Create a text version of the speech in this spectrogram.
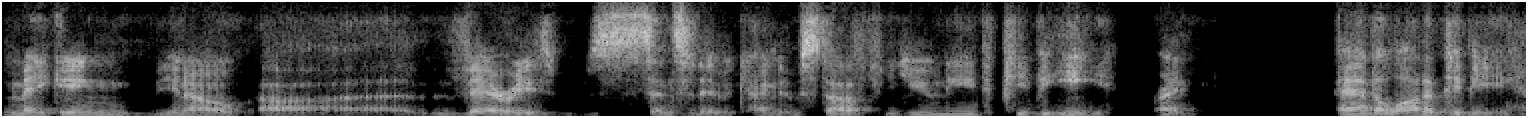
making you know uh, very sensitive kind of stuff, you need PPE, right? And a lot of PPE.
